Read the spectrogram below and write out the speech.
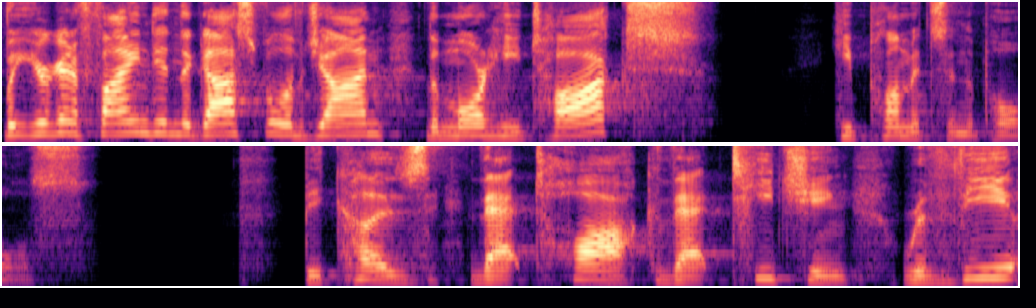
But you're going to find in the Gospel of John, the more he talks, he plummets in the polls. Because that talk, that teaching, reveal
